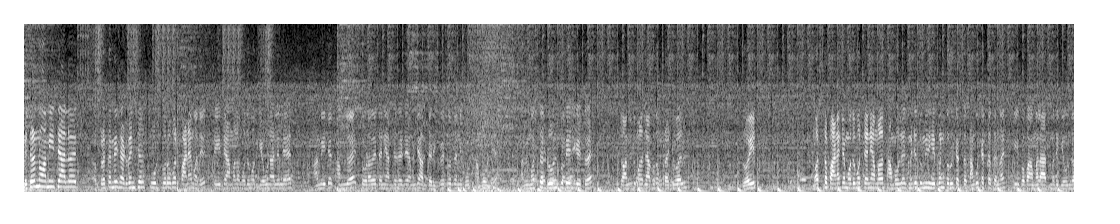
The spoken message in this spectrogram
मित्रांनो आम्ही इथे आलो आहे प्रथमेश ॲडव्हेंचर स्पोर्ट्स बरोबर पाण्यामध्ये. ते इथे आम्हाला मधोमध घेऊन आलेले आहेत. आम्ही इथे थांबलो आहे थोडा वेळ त्यांनी आमच्यासाठी म्हणजे आमच्या रिक्वेस्टवर त्यांनी बोट थांबवली आहे. आम्ही मस्त ड्रोन फुटेज घेतो आहे तो आम्ही तुम्हाला दाखवतो प्रज्वल रोहित. मस्त पाण्याच्या मधोमध त्यांनी आम्हाला थांबवलं आहे म्हणजे तुम्ही हे पण करू शकता. सांगू शकता त्यांना की बाबा आम्हाला आतमध्ये घेऊन जा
